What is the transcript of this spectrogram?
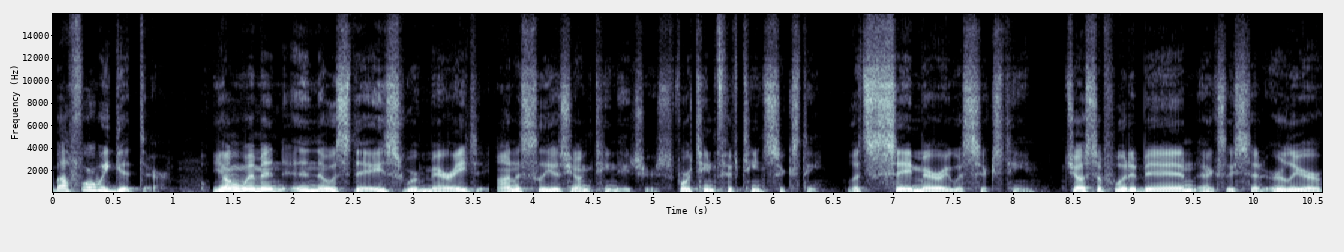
Before we get there, young women in those days were married, honestly, as young teenagers 14, 15, 16. Let's say Mary was 16. Joseph would have been, as I said earlier,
